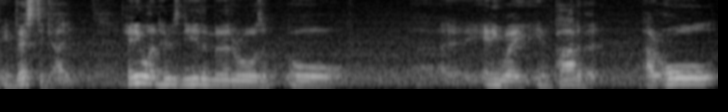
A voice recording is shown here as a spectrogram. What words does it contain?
investigate, anyone who's near the murder or or uh, anyway in part of it are all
